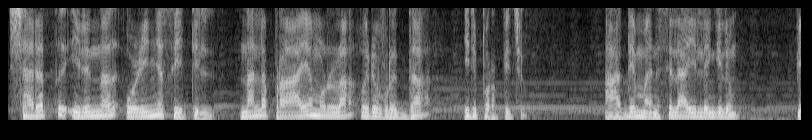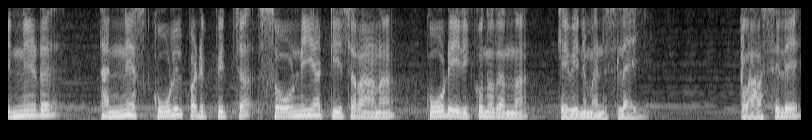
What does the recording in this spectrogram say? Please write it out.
ശരത്ത് ഇരുന്ന ഒഴിഞ്ഞ സീറ്റിൽ നല്ല പ്രായമുള്ള ഒരു വൃദ്ധ ഇരിപ്പുറപ്പിച്ചു. ആദ്യം മനസ്സിലായില്ലെങ്കിലും പിന്നീട് തന്നെ സ്കൂളിൽ പഠിപ്പിച്ച സോണിയ ടീച്ചറാണ് കൂടെ ഇരിക്കുന്നതെന്ന് കെവിന് മനസ്സിലായി. ക്ലാസ്സിലെ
